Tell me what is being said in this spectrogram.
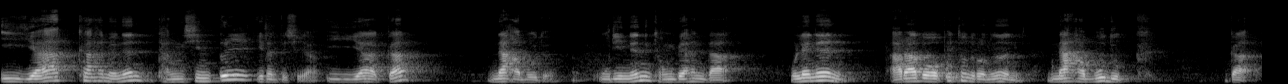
이야카 하면은 당신을 이런 뜻이에요. 이야가 나아부드 우리는 경배한다. 원래는 아랍어 패턴으로는 나아부둑 그러니까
